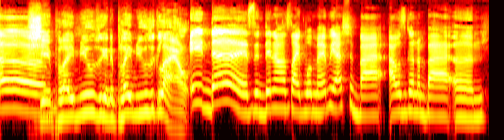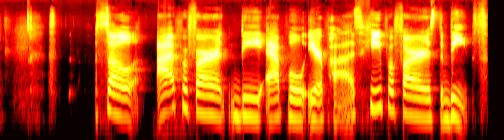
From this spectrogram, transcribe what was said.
Um, Shit, play music and it play music loud. It does. And then I was like, well, maybe I should buy I was gonna buy um so I prefer the Apple AirPods. He prefers the Beats.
